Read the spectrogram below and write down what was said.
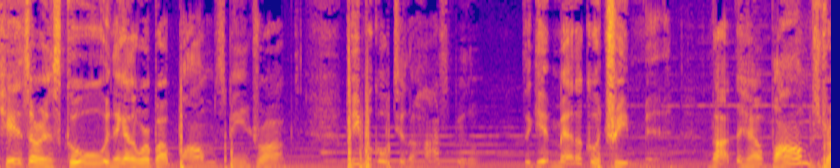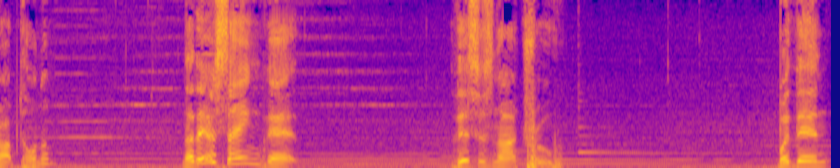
kids are in school and they got to worry about bombs being dropped. People go to the hospital to get medical treatment, not to have bombs dropped on them. Now they're saying that this is not true. But then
